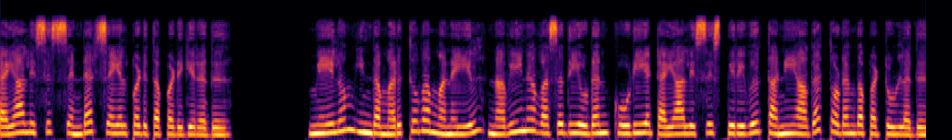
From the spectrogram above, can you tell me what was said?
டயாலிசிஸ் சென்டர் செயல்படுத்தப்படுகிறது. மேலும் இந்த மருத்துவமனையில் நவீன வசதியுடன் கூடிய டயாலிசிஸ் பிரிவு தனியாக தொடங்கப்பட்டுள்ளது.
